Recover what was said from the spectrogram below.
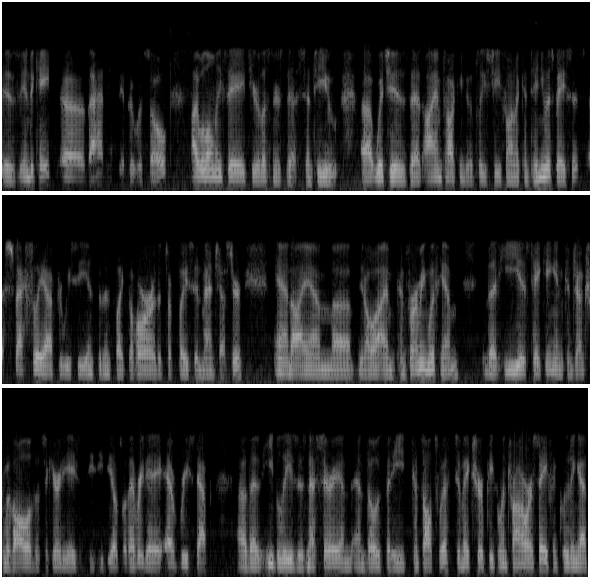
is indicate uh, that if it was so. I will only say to your listeners this and to you, uh, which is that I am talking to the police chief on a continuous basis, especially after we see incidents like the horror that took place in Manchester, and I am, uh, you know, I'm confirming with him that he is taking, in conjunction with all of the security agencies he deals with every day, every step uh, that he believes is necessary and, and those that he consults with to make sure people in Toronto are safe, including at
